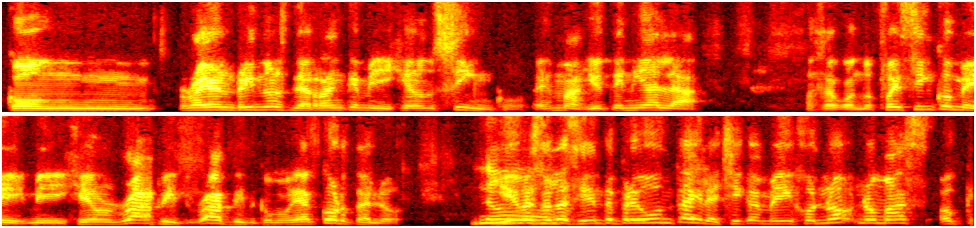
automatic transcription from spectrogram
con Ryan Reynolds de arranque me dijeron 5. Es más, yo tenía la o sea, cuando fue cinco me, me dijeron, rapid, rapid, como ya córtalo. Y iba a hacer la siguiente pregunta y la chica me dijo, no, no más, ok.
